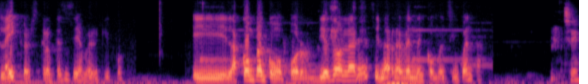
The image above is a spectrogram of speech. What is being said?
Lakers, creo que así se llama el equipo. Y la compran como por 10 dólares y la revenden como en 50. Sí.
